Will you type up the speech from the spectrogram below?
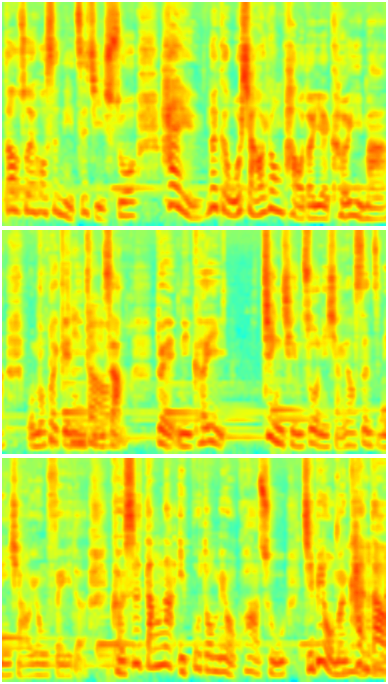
到最后是你自己说，嗨，那个我想要用跑的也可以吗？我们会给你鼓掌。对，你可以尽情做你想要，甚至你想要用飞的。可是当那一步都没有跨出，即便我们看到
